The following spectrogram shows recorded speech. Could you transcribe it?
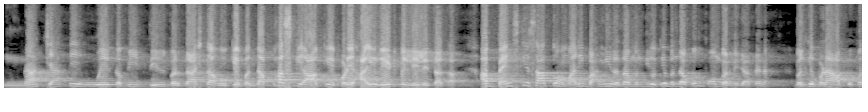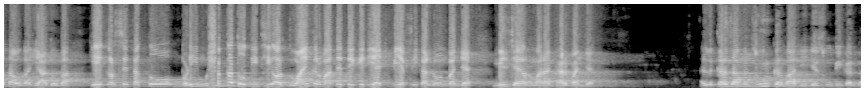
نہ چاہتے ہوئے کبھی دل برداشتہ ہو کے بندہ پھنس کے آ کے بڑے ہائی ریٹ پہ لے لیتا تھا۔ اب بینکس کے ساتھ تو ہماری باہمی رضامندی ہوتی ہے، بندہ خود فارم بھرنے جاتا ہے نا۔ بلکہ بڑا آپ کو پتا ہوگا، یاد ہوگا کہ ایک عرصے تک تو بڑی مشقت ہوتی تھی اور دعائیں کرواتے تھے کہ G H B F C کا لون بن جائے، مل جائے اور ہمارا گھر بن جائے۔ قرضہ منظور کروا دیجیے، سودی قرضہ۔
